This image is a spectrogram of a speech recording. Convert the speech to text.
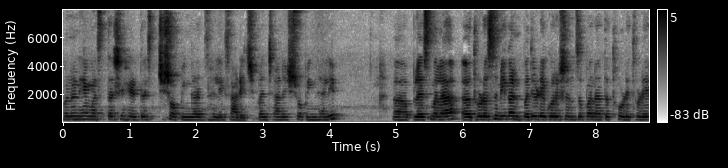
म्हणून हे मस्त असे हे ड्रेसची शॉपिंग आज झाली साडीची पण छान अशी शॉपिंग झाली. प्लस मला थोडंसं मी गणपती डेकोरेशनचं पण आता थोडे थोडे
